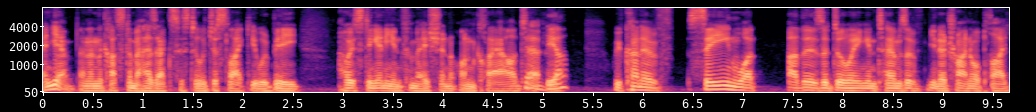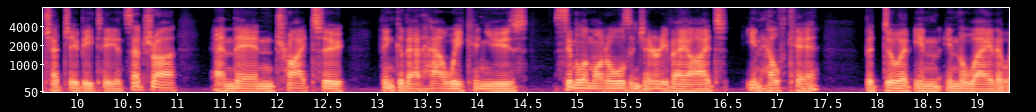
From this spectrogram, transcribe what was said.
And yeah, and then the customer has access to it just like you would be hosting any information on cloud Yeah. here. We've kind of seen what others are doing in terms of, you know, trying to apply ChatGPT, et cetera, and then try to think about how we can use similar models in generative AI t- in healthcare, but do it in, in the way that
